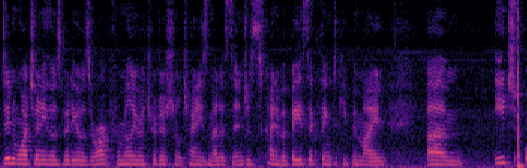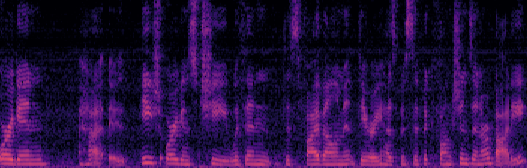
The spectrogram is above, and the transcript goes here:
didn't watch any of those videos or aren't familiar with traditional Chinese medicine, just kind of a basic thing to keep in mind. Um, each organ, each organ's chi within this five element theory has specific functions in our body,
